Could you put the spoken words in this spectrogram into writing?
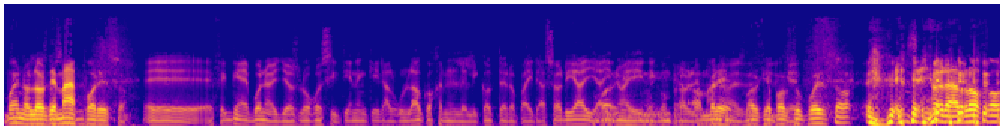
bueno, los demás por eso. Eh, efectivamente, bueno, ellos luego si tienen que ir a algún lado cogen el helicóptero para ir a Soria y ahí no hay ningún problema. Hombre, ¿no? Es porque por que- supuesto el señor Arrojo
